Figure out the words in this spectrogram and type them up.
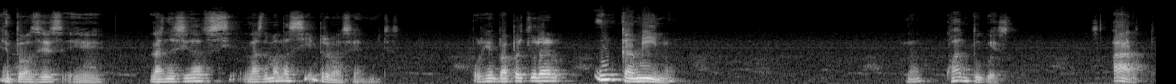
entonces eh, las necesidades, las demandas siempre van a ser muchas. Por ejemplo, aperturar un camino. ¿no? ¿Cuánto cuesta? Es harto.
